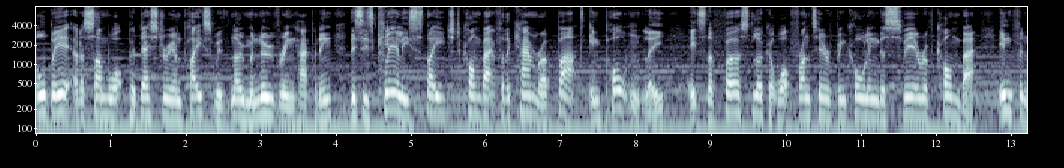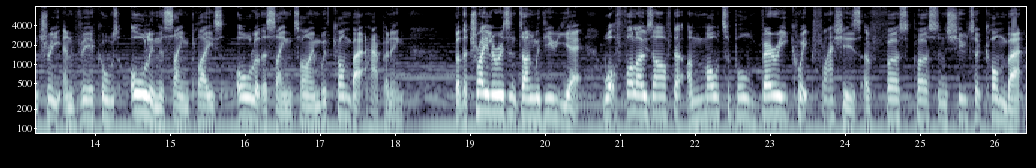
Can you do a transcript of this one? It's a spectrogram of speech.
albeit at a somewhat pedestrian pace with no manoeuvring happening. This is clearly staged combat for the camera but importantly it's the first look at what Frontier have been calling the sphere of combat. Infantry and vehicles all in the same place all at the same time with combat happening. But the trailer isn't done with you yet. What follows after are multiple very quick flashes of first person shooter combat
